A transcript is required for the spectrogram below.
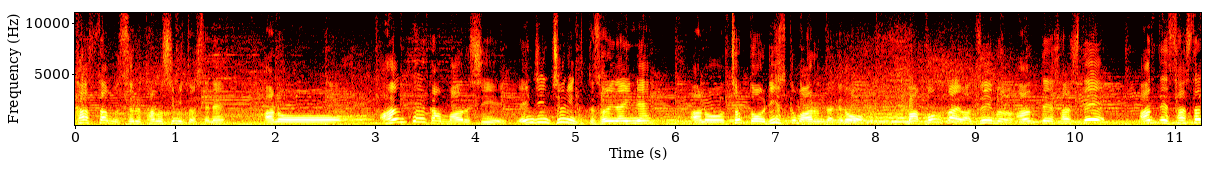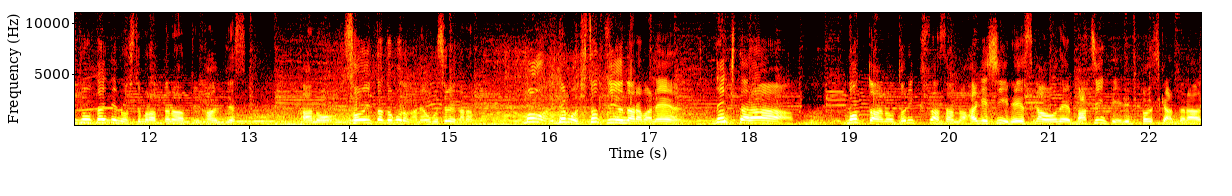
カスタムする楽しみとしてね、あの、安定感もあるしエンジンチューニングってそれなりにね、あの、ちょっとリスクもあるんだけど、まあ、今回は随分安定させて安定させた状態で乗せてもらったなという感じです。あのそういったところがね面白いかな。もうでも一つ言うならばねできたらもっとあのトリックスターさんの激しいレース感をねバチンって入れてほしかったな。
